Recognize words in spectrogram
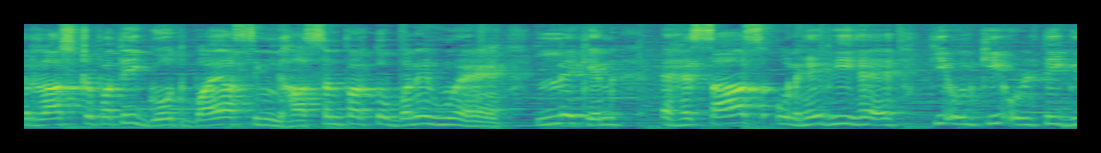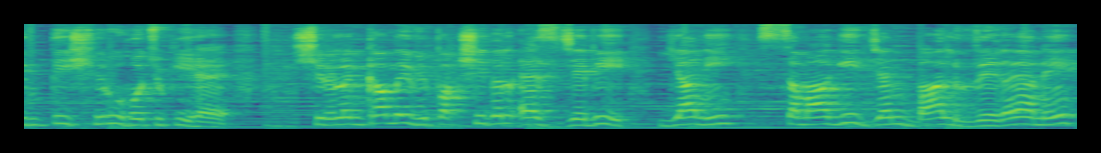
राष्ट्रपति गोतबाया सिंहासन पर तो बने हुए हैं, लेकिन एहसास उन्हें भी है कि उनकी उल्टी गिनती शुरू हो चुकी है। श्रीलंका में विपक्षी दल एसजेबी यानी समागी जन बाल वेगया ने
